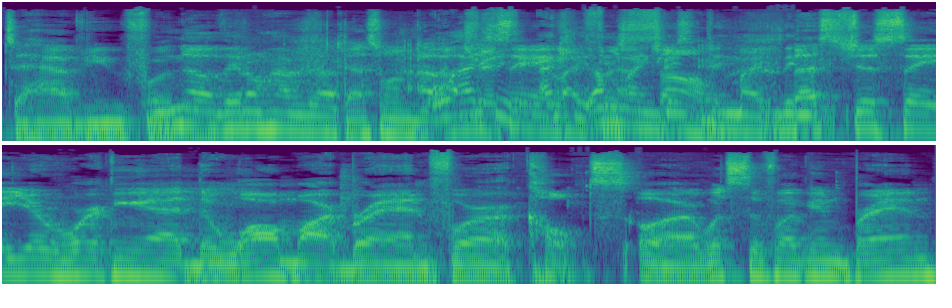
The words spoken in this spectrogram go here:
to have you for. No, the, they don't have that. That's what I'm, Uh, I'm actually- just saying. actually, like I'm for lying. some, They might- they let's might. just say you're working at the Walmart brand for Colts or what's the fucking brand?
